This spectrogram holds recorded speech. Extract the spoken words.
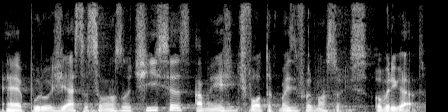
É, por hoje, essas são as notícias. Amanhã a gente volta com mais informações. Obrigado.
